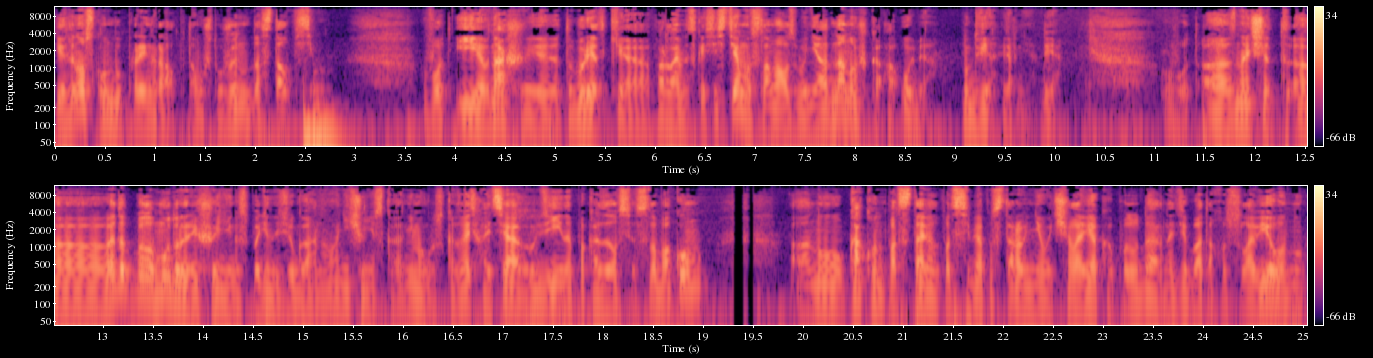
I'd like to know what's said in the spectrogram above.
И Жириновского он бы проиграл, потому что уже достал всем. Вот. И в нашей табуретке парламентской системы сломалась бы не одна ножка, а обе. Ну, две, вернее, две. Вот. А, значит, э, это было мудрое решение господина Зюганова, ничего не, сказ- не могу сказать, хотя Грудинина показался слабаком, ну, как он подставил под себя постороннего человека под удар на дебатах у Соловьева, ну,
